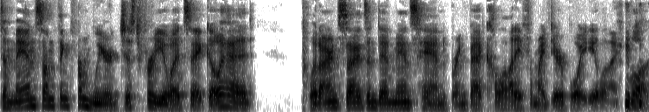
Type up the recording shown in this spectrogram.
demand something from Wyrd just for you, I'd say go ahead, put Ironsides in Dead Man's hand, bring back Kalade for my dear boy Eli. Look,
